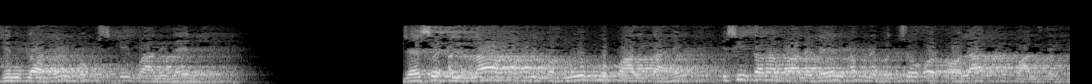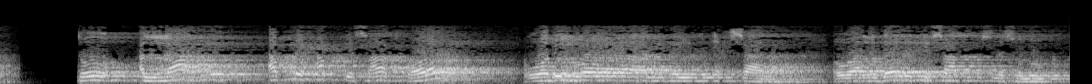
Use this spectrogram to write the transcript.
جن کا ہے، وہ اس کے والدین ہیں۔ جیسے اللہ اپنی مخلوق کو پالتا ہے، اسی طرح والدین اپنے بچوں اور اولاد کو پالتے ہیں۔ تو اللہ نے اپنے حق کے ساتھ فوراً وبل والدین والدین کے ساتھ اس نے سلوک۔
